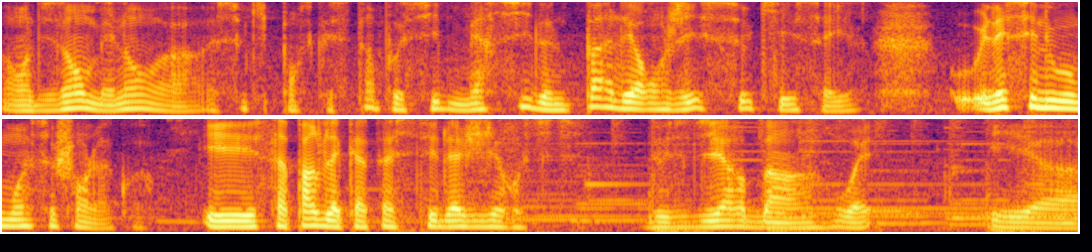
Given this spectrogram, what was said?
en disant mais non, à ceux qui pensent que c'est impossible, merci de ne pas déranger ceux qui essayent. Laissez-nous au moins ce champ-là. quoi. Et ça parle de la capacité d'agir aussi, de se dire ben ouais, et euh,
